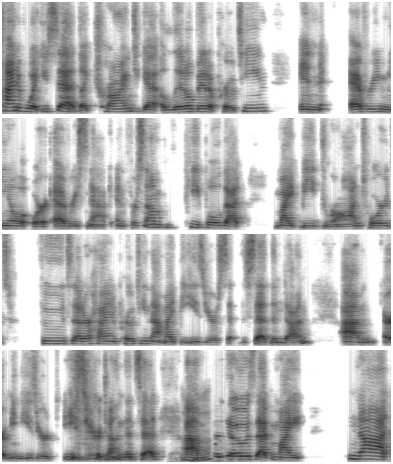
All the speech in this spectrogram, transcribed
kind of what you said, like trying to get a little bit of protein in every meal or every snack. And for some people that might be drawn towards foods that are high in protein, that might be easier said than done. Um, or I mean, easier easier done than said. Um, mm-hmm. For those that might not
